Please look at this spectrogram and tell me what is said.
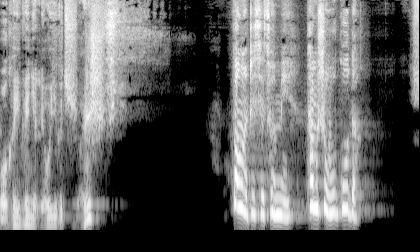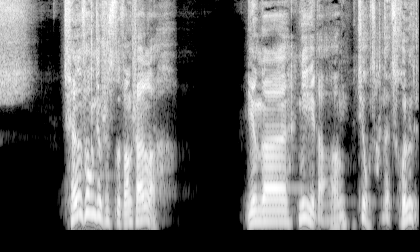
我可以给你留一个全尸。放了这些村民，他们是无辜的。前方就是四方山了。应该逆党就藏在村里，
